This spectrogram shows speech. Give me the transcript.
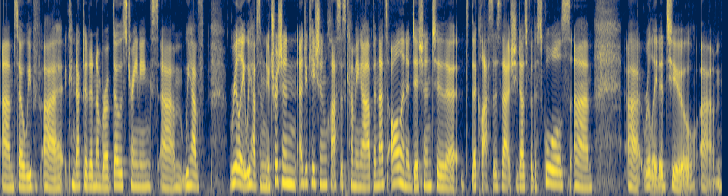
Um, so we've uh, conducted a number of those trainings. Um, we have really we have some nutrition education classes coming up, and that's all in addition to the the classes that she does for the schools um, uh, related to. Um,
